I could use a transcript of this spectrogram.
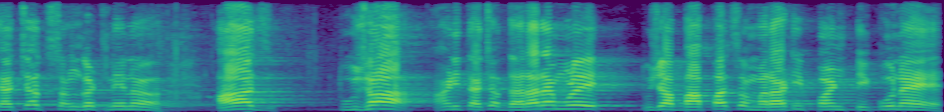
त्याच्याच संघटनेनं आज तुझा आणि त्याच्या दराऱ्यामुळे तुझ्या बापाचं मराठी पण टिकून आहे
